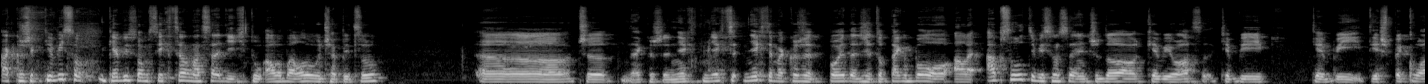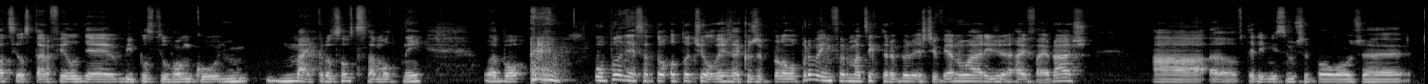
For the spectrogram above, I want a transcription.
akože keby som, keby som si chcel nasadiť tú alobalovú čapicu, čo akože nech, nechce, nechcem akože povedať, že to tak bolo, ale absolútne by som sa nečudoval, keby, keby, keby tie špekulácie o Starfielde vypustil vonku Microsoft samotný, lebo úplne sa to otočilo, vieš, akože, lebo prvé informácie, ktoré boli ešte v januári, že Hi-Fi Rush a uh, vtedy myslím, že bolo, že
